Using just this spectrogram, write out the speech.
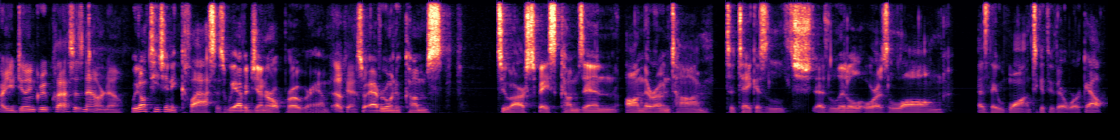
are you doing group classes now or no? We don't teach any classes. We have a general program. Okay. So everyone who comes to our space comes in on their own time to take as as little or as long as they want to get through their workout.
